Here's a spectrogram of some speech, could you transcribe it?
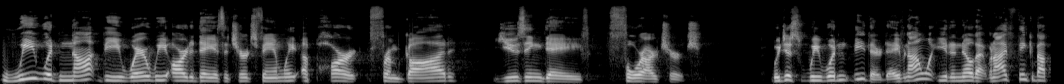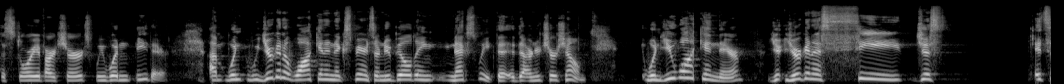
We would not be where we are today as a church family apart from God using Dave for our church. We just, we wouldn't be there, Dave. And I want you to know that. When I think about the story of our church, we wouldn't be there. Um, when you're going to walk in and experience our new building next week, the, the, our new church home, when you walk in there, you're, you're going to see just, it's,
